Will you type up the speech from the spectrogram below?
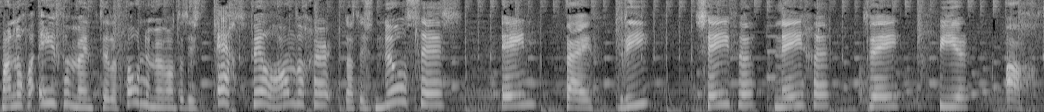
Maar nog even mijn telefoonnummer, want dat is echt veel handiger. Dat is 06 153 79248.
